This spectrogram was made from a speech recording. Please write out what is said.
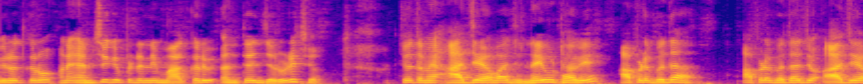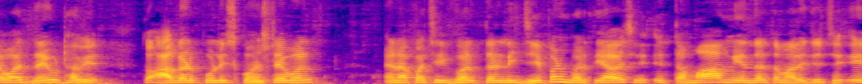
વિરોધ કરવો અને એમસીક્યુ પેટર્નની માગ કરવી અત્યંત જરૂરી છે. જો તમે આજે અવાજ નહીં ઉઠાવીએ, આપણે બધા આપણે બધા જો આજે અવાજ નહીં ઉઠાવીએ, તો આગળ પોલીસ કોન્સ્ટેબલ, એના પછી વર્ગતળની જે પણ ભરતી આવે છે, એ તમામની અંદર તમારે જે છે એ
